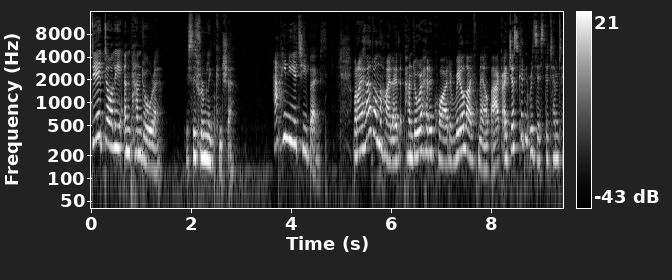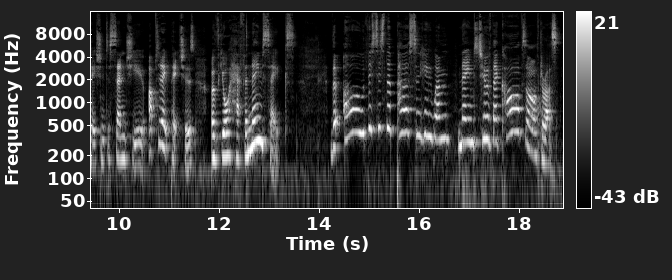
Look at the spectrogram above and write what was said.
Dear Dolly and Pandora, this is from Lincolnshire. Happy New Year to you both. When I heard on the high low that Pandora had acquired a real life mailbag, I just couldn't resist the temptation to send you up to date pictures of your heifer namesakes. The oh, this is the person who um, named two of their calves after us.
